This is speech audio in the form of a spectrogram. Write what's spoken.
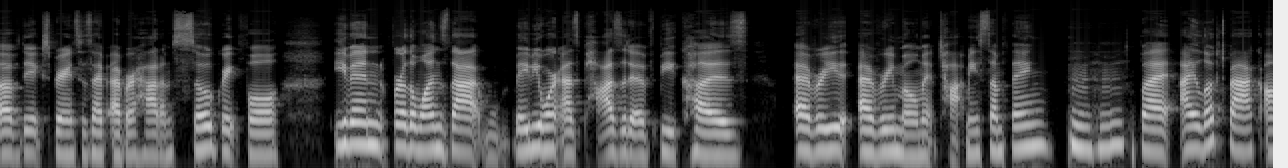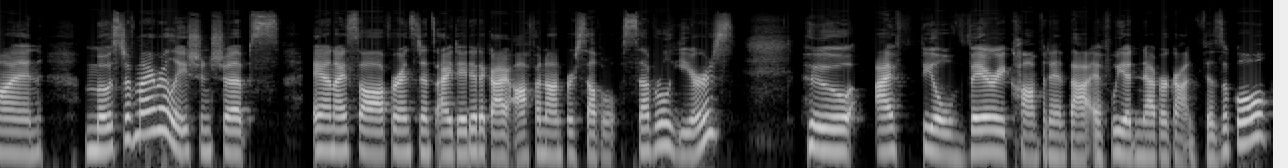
of the experiences I've ever had. I'm so grateful even for the ones that maybe weren't as positive because every every moment taught me something. Mm-hmm. But I looked back on most of my relationships and I saw, for instance, I dated a guy off and on for several several years who I feel very confident that if we had never gotten physical,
